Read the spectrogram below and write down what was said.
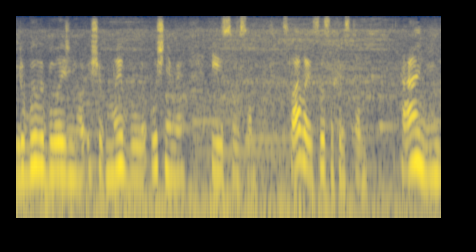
любили ближнього і щоб ми були учнями Ісуса. Слава Ісусу Христу! Амінь.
